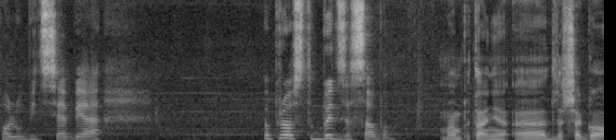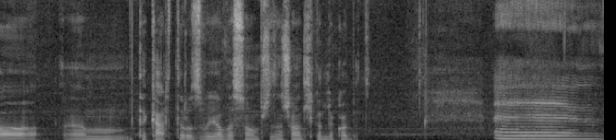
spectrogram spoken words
polubić siebie, po prostu być ze sobą. Mam pytanie, e, dlaczego em, te karty rozwojowe są przeznaczone tylko dla kobiet? Eee,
